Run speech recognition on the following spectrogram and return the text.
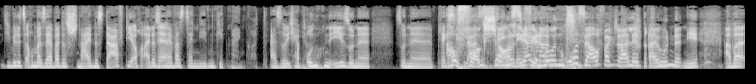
die will jetzt auch immer selber das schneiden, das darf die auch alles. Ja. Und wenn was daneben geht, mein Gott. Also ich habe unten eh so eine so eine Plexiglas Auffangschale ja, genau, Hund. große Auffangschale, 300. Nee, aber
